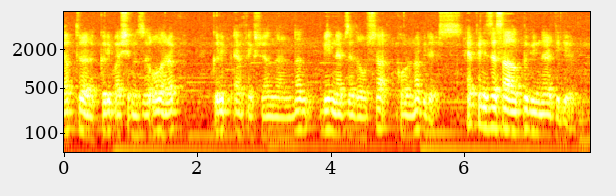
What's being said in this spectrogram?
yaptırarak, grip aşımızı olarak grip enfeksiyonlarından bir nebze de olsa korunabiliriz. Hepinize sağlıklı günler diliyorum.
